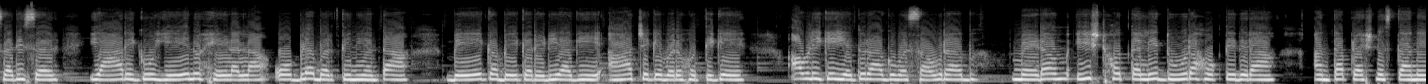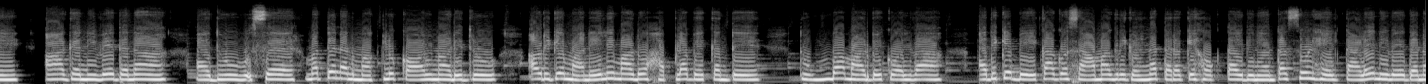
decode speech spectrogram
ಸರಿ ಸರ್, ಯಾರಿಗೂ ಏನು ಹೇಳಲ್ಲ, ಒಬ್ಳೆ ಬರ್ತೀನಿ ಅಂತ ಬೇಗ ಬೇಗ ರೆಡಿಯಾಗಿ ಆಚೆಗೆ ಬರೋ ಹೊತ್ತಿಗೆ ಅವಳಿಗೆ ಎದುರಾಗುವ ಸೌರಭ್ ಮೇಡಮ್ ಇಷ್ಟ ಹೊತ್ತಲ್ಲಿ ದೂರ ಹೋಗ್ತಿದ್ದೀರಾ? ಅಂತ ಪ್ರಶ್ನಿಸ್ತಾನೆ. ಆಗ ನಿವೇದನ, ಅದು ಸರ್, ಮತ್ತೆ ನನ್ನ ಮಕ್ಕಳು ಕಾಲ್ ಮಾಡಿದ್ರು, ಅವರಿಗೆ ಮನೇಲಿ ಮಾಡೋ ಹಪ್ಪಳ ಬೇಕಂತೆ, ತುಂಬಾ ಮಾಡಬೇಕು ಅಲ್ವಾ? ಅದಕ್ಕೆ ಬೇಕಾಗೋ ಸಾಮಗ್ರಿಗಳನ್ನ ತರಕ್ಕೆ ಹೋಗ್ತಾ ಇದ್ದೀನಿ ಅಂತ ಸುಳ್ಳು ಹೇಳ್ತಾಳೆ ನಿವೇದನ.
